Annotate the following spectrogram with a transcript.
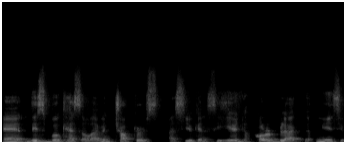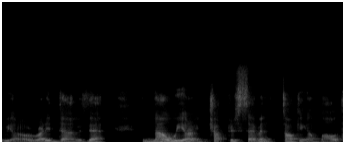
And this book has 11 chapters. As you can see here, the color black, that means we are already done with that. And now we are in chapter 7 talking about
